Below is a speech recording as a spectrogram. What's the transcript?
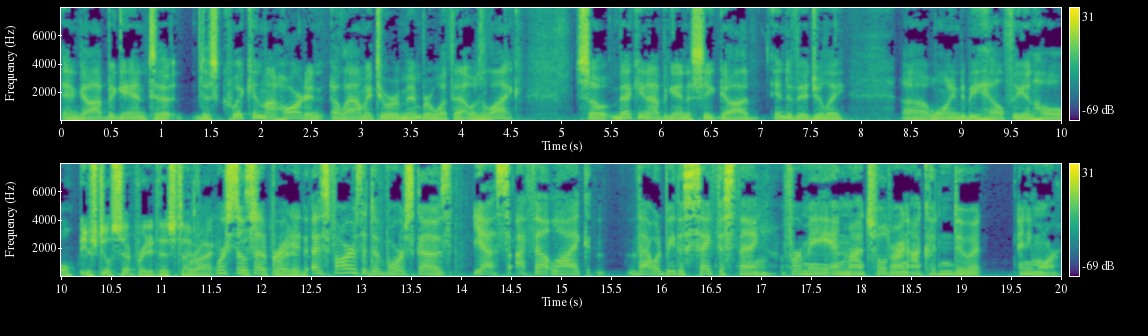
And God began to just quicken my heart and allow me to remember what that was like. So Becky and I began to seek God individually, uh, wanting to be healthy and whole. You're still separated this time. Right. We're still, Still separated. separated. As far as the divorce goes, yes, I felt like that would be the safest thing for me and my children. I couldn't do it anymore.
